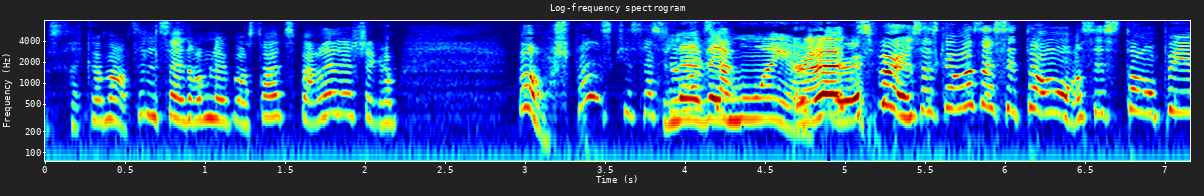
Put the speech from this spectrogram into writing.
ça commence. Tu sais, le syndrome de l'imposteur, tu parlais, là, j'étais comme. Bon, je pense que ça Tu commence l'avais à- moins un un peu. petit peu, ça commence à s'estom- s'estomper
